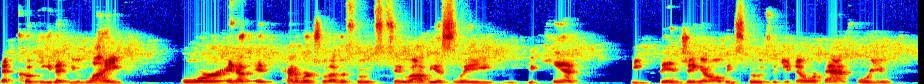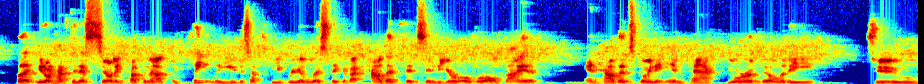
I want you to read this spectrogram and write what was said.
that cookie that you like. Or and it kind of works with other foods too. Obviously you can't be binging on all these foods that you know are bad for you but you don't have to necessarily cut them out completely. You just have to be realistic about how that fits into your overall diet and how that's going to impact your ability to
